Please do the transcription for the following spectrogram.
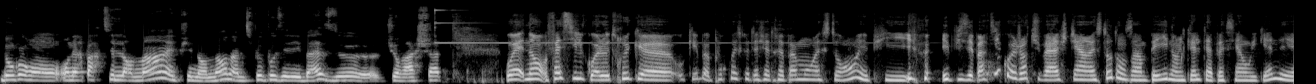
Donc on, on, est reparti le lendemain et puis le lendemain on a un petit peu posé les bases de euh, du rachat. Ouais, non, facile quoi. Le truc, ok, bah pourquoi est-ce que tu n'achèterais pas mon restaurant et puis et puis c'est parti quoi. Genre tu vas acheter un resto dans un pays dans lequel tu as passé un week-end et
